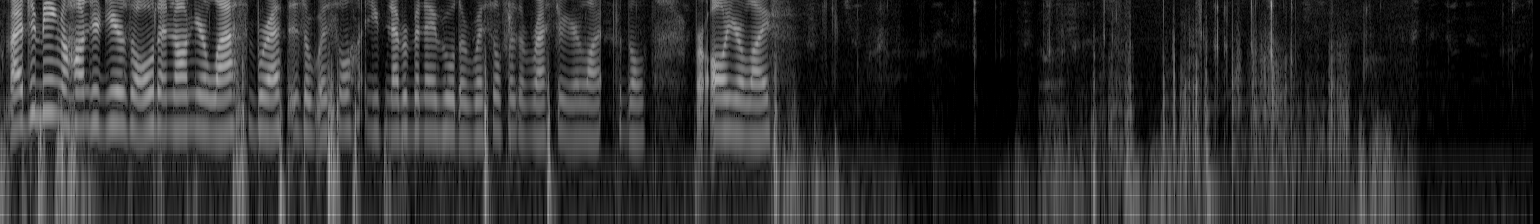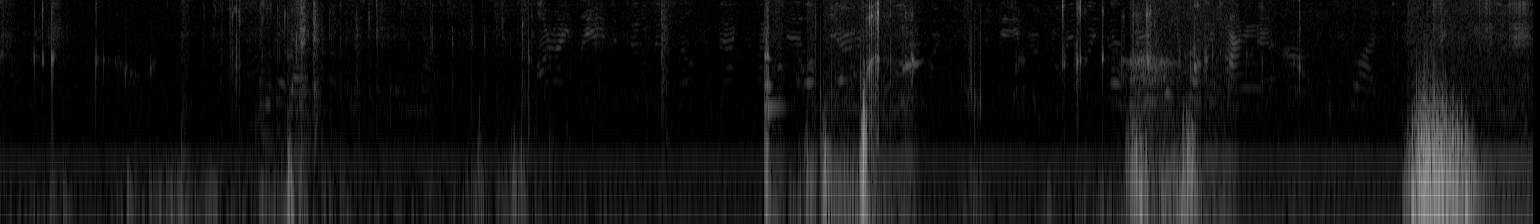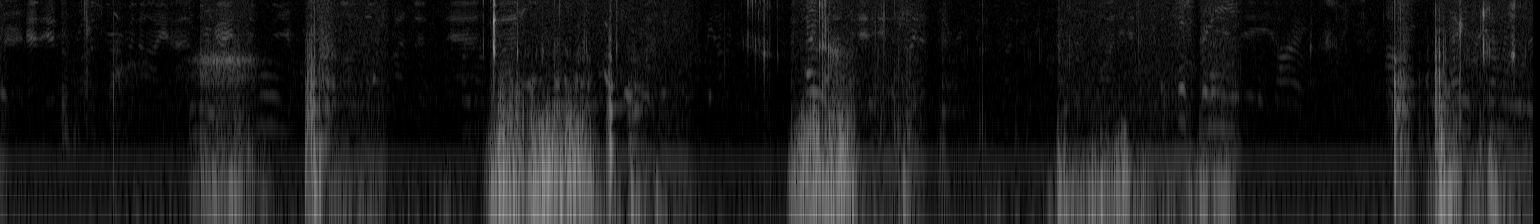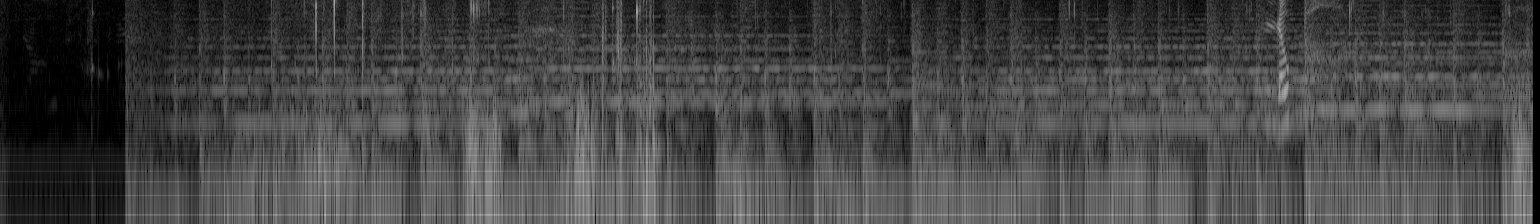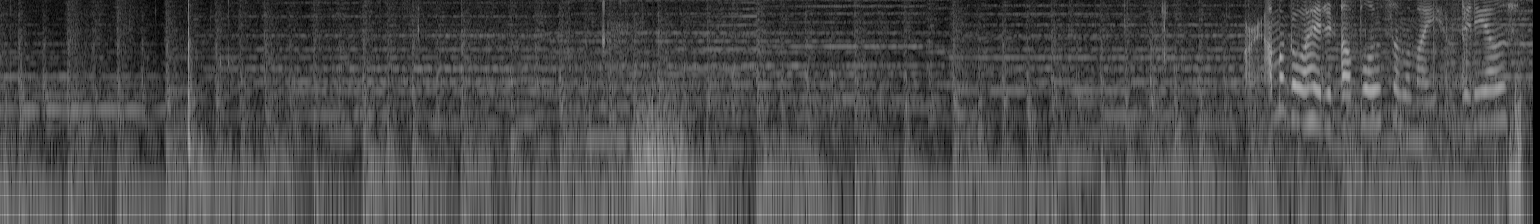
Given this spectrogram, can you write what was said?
Imagine being a hundred years old and on your last breath is a whistle, and you've never been able to whistle for the rest of your life, for the, for all your life. Ahead and upload some of my videos.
